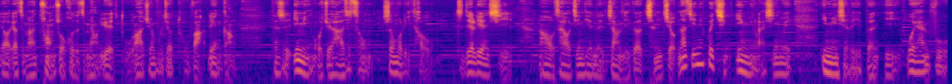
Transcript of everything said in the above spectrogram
要要怎么样创作或者怎么样阅读啊，全部就土法炼钢。但是一鸣，我觉得他是从生活里头直接练习，然后才有今天的这样的一个成就。那今天会请一鸣来，是因为一鸣写了一本以慰安妇、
